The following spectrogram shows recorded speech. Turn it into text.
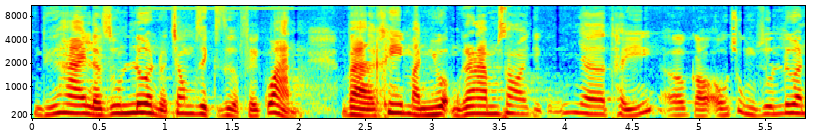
thứ hai là run lươn ở trong dịch rửa phế quản và khi mà nhuộm gram soi thì cũng ờ, thấy ờ, có ấu trùng run lươn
